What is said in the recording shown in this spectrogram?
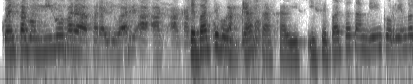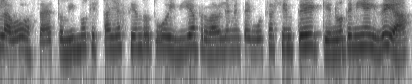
cuenta conmigo para, para ayudar a, a, Se parte por casa, Javis, y se parta también corriendo la voz. O sea, esto mismo que estás haciendo tú hoy día, probablemente hay mucha gente que no tenía idea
